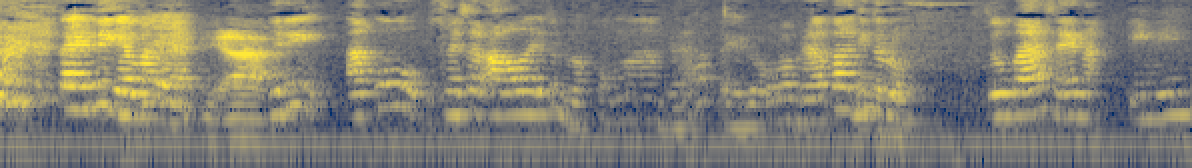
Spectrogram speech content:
Teknik ya, Pak ya. Iya. Jadi aku semester awal itu 2, berapa ya? 2, berapa gitu loh. Sumpah saya nak ini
